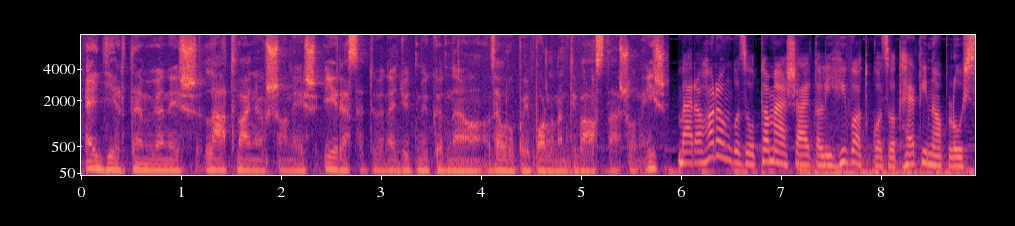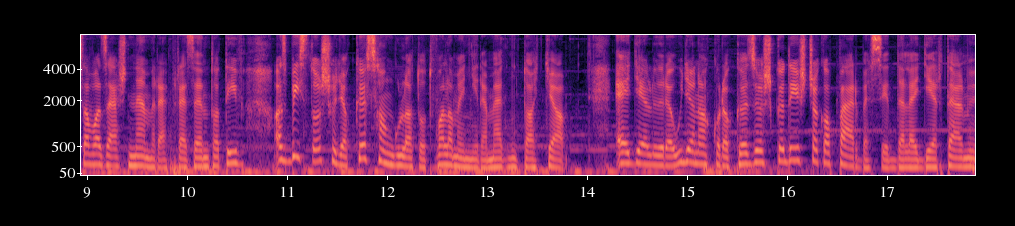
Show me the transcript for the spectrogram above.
egyértelműen és látványosan és érezhetően együttműködne az európai parlamenti választáson is. Bár a harangozó Tamás általi hivatkozott heti naplós szavazás nem reprezentatív, az biztos, hogy a közhangulatot valamennyire megmutatja. Egyelőre ugyanakkor a közösködés csak a párbeszéddel egyértelmű,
